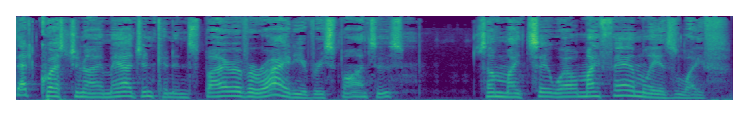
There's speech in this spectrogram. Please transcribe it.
That question, I imagine, can inspire a variety of responses. Some might say, well, my family is life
